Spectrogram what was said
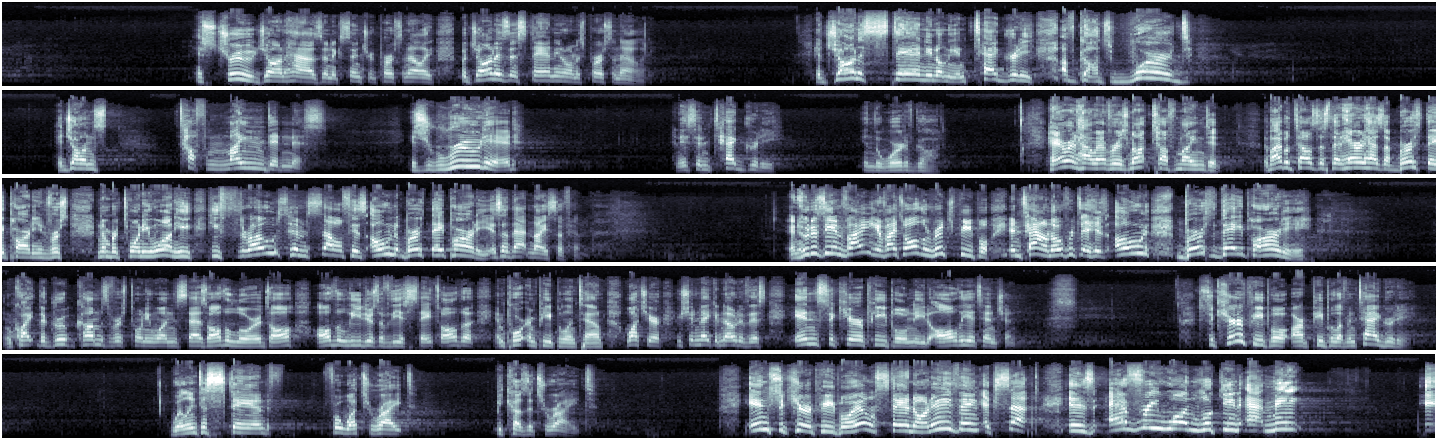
It's true, John has an eccentric personality, but John isn't standing on his personality. And John is standing on the integrity of God's word. And John's tough mindedness is rooted in his integrity in the word of God. Herod, however, is not tough minded. The Bible tells us that Herod has a birthday party in verse number 21. He, he throws himself his own birthday party. Isn't that nice of him? And who does he invite? He invites all the rich people in town over to his own birthday party. And quite the group comes, verse 21 says, all the lords, all, all the leaders of the estates, all the important people in town. Watch here, you should make a note of this. Insecure people need all the attention. Secure people are people of integrity, willing to stand for what's right because it's right. Insecure people, they don't stand on anything except is everyone looking at me?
